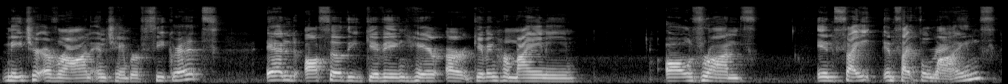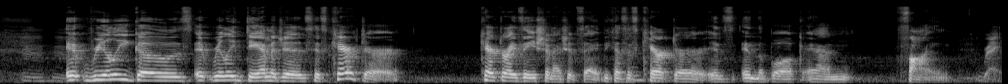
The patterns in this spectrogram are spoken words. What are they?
nature of Ron and Chamber of Secrets, and also the giving hair or giving Hermione all of Ron's insight, insightful Right. lines. It really goes. It really damages his character, characterization, I should say, because his character is in the book and fine. Right.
